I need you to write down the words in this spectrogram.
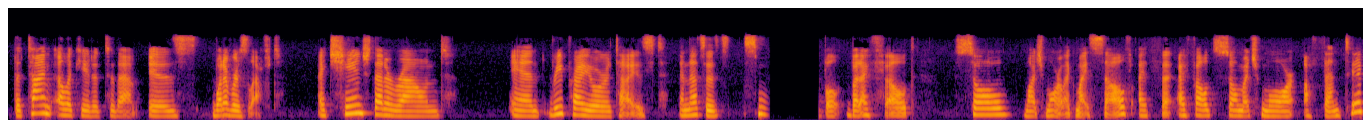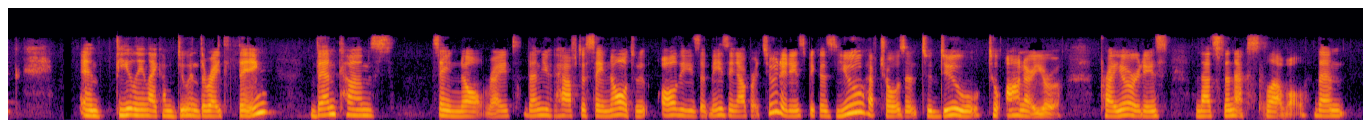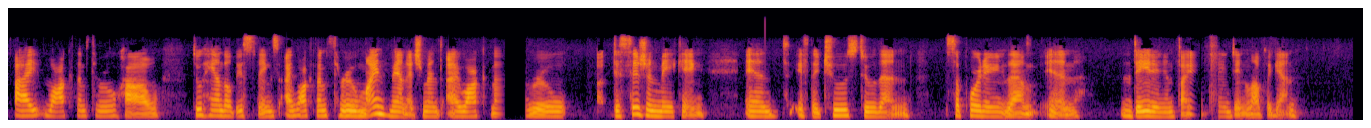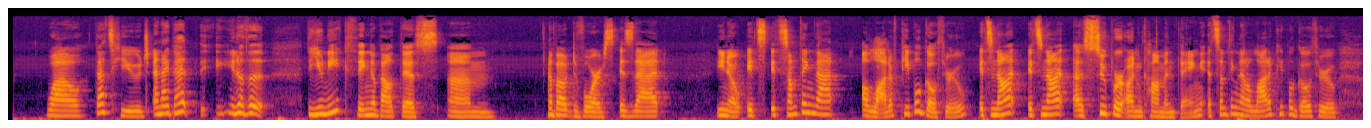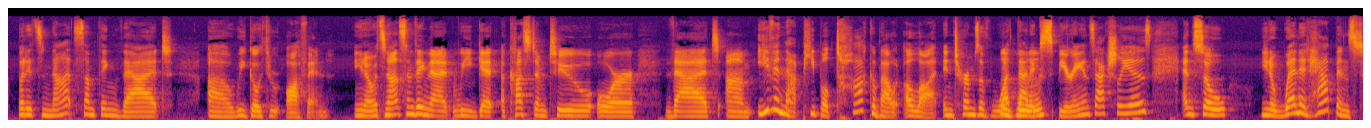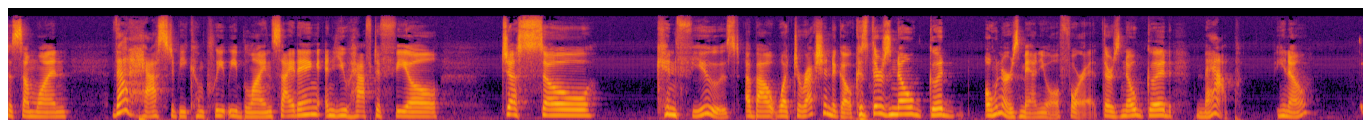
the time allocated to them is whatever is left. I changed that around and reprioritized. And that's a simple, but I felt so much more like myself. I, th- I felt so much more authentic and feeling like I'm doing the right thing. Then comes say no, right? Then you have to say no to all these amazing opportunities because you have chosen to do, to honor your priorities. And that's the next level. Then I walk them through how to handle these things. I walk them through mind management. I walk them through decision making. And if they choose to, then supporting them in dating and finding love again. Wow, that's huge. And I bet you know the the unique thing about this um, about divorce is that you know it's it's something that a lot of people go through. It's not it's not a super uncommon thing. It's something that a lot of people go through, but it's not something that uh, we go through often. You know, it's not something that we get accustomed to or that um, even that people talk about a lot in terms of what mm-hmm. that experience actually is. And so, you know, when it happens to someone, that has to be completely blindsiding and you have to feel just so confused about what direction to go because there's no good owner's manual for it. There's no good map, you know?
